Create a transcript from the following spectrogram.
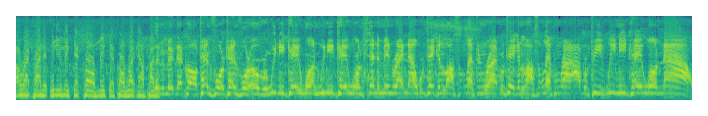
All right, Private, we need to make that call. Make that call right now, Private. Let me make that call. 10 4, 10 4 over. We need K1. We need K1. Send them in right now. We're taking losses left and right. We're taking losses left and right. I repeat, we need K1 now.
